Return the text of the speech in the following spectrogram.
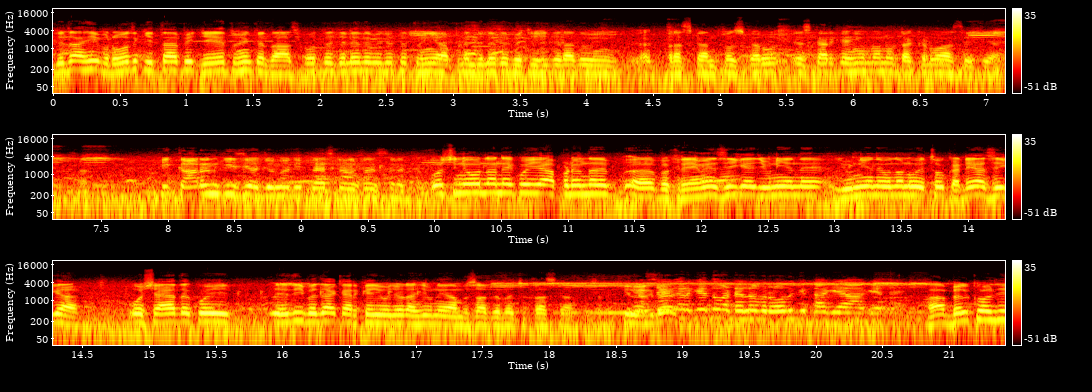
ਜਿਹਦਾ ਅਸੀਂ ਵਿਰੋਧ ਕੀਤਾ ਵੀ ਜੇ ਤੁਸੀਂ ਗੁਰਦਾਸਪੁਰ ਦੇ ਜ਼ਿਲ੍ਹੇ ਦੇ ਵਿੱਚ, ਤੇ ਤੁਸੀਂ ਆਪਣੇ ਜ਼ਿਲ੍ਹੇ ਦੇ ਵਿੱਚ ਹੀ ਜਿਹੜਾ ਤੁਸੀਂ ਪ੍ਰੈਸ ਕਾਨਫਰੰਸ ਕਰੋ। ਇਸ ਕਰਕੇ ਅਸੀਂ ਉਹਨਾਂ ਨੂੰ ਡੱਕਣ ਵਾਸਤੇ ਕਿਹਾ। ਕੀ ਕਾਰਨ ਕੀ ਸੀ ਅੱਜ ਉਹਨਾਂ ਦੀ ਪ੍ਰੈਸ ਕਾਨਫਰੰਸ ਰੱਖਣ ਕੁਛ ਨਹੀਂ ਉਹਨਾਂ ਨੇ ਕੋਈ ਆਪਣੇ ਉਹਨਾਂ ਦੇ ਅ, ਵਖਰੇਵੇਂ ਸੀਗੇ ਯੂਨੀਅਨ ਨੇ ਯੂਨੀਅਨ ਨੇ ਉਹਨਾਂ ਨੂੰ ਇੱਥੋਂ ਕੱਢਿਆ ਸੀਗਾ। ਉਹ ਸ਼ਾਇਦ ਕੋਈ ਇਹਦੀ ਵਜ੍ਹਾ ਕਰਕੇ ਹੀ ਉਹ ਜਿਹੜਾ ਸੀ ਉਹਨੇ ਅੰਮ੍ਰਿਤਸਰ ਦੇ ਵਿੱਚ ਪ੍ਰੈਸ ਕਾਨਫਰੰਸ ਕੀ ਇਸੇ ਲੱਗਦਾ? ਕਰਕੇ ਤੁਹਾਡੇ ਵੱਲੋਂ ਵਿਰੋਧ ਕੀਤਾ ਗਿਆ ਆਗੇ ਤੇ? ਹਾਂ ਬਿਲਕੁਲ ਜੀ।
